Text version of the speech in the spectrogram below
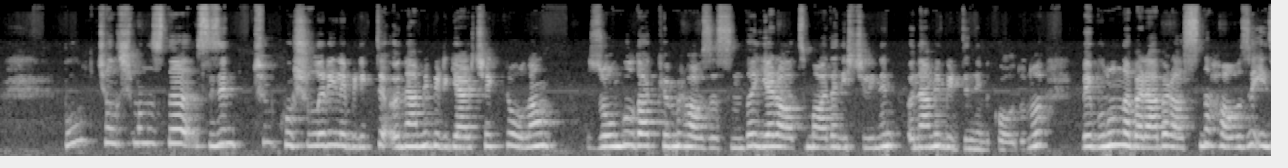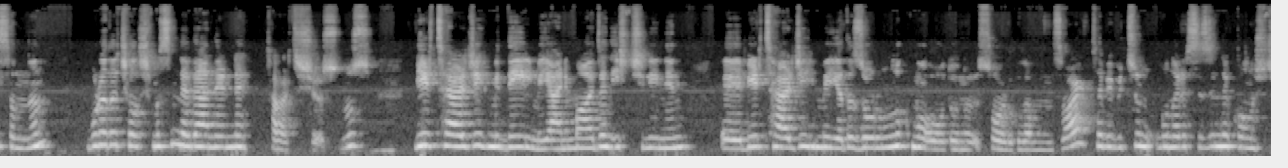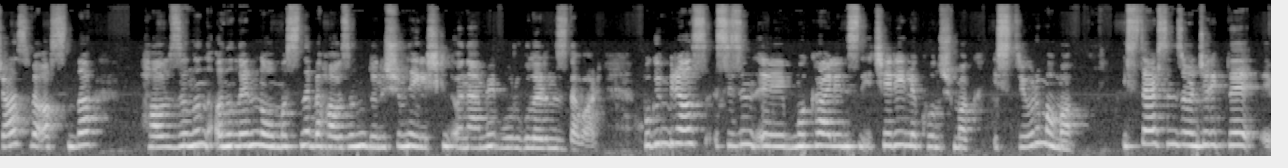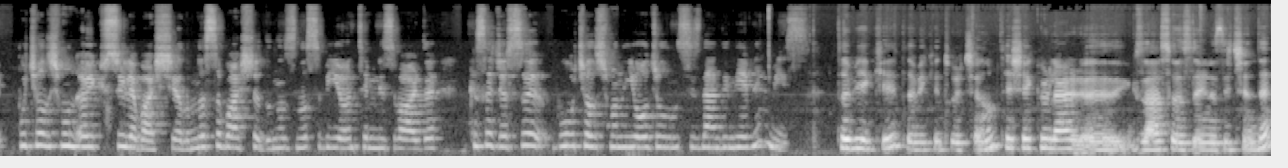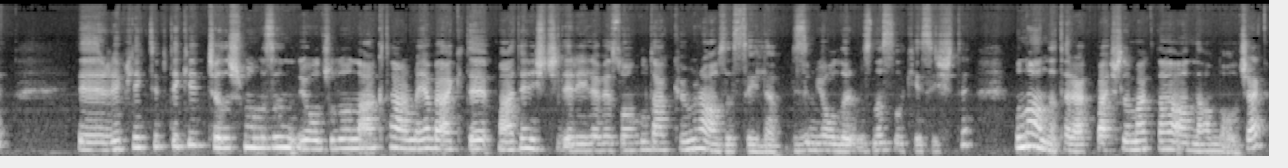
Bu çalışmanızda sizin tüm koşullarıyla birlikte önemli bir gerçekliği olan Zonguldak Kömür Havzası'nda yeraltı maden işçiliğinin önemli bir dinamik olduğunu ve bununla beraber aslında havza insanının burada çalışmasının nedenlerini tartışıyorsunuz bir tercih mi değil mi? Yani maden işçiliğinin e, bir tercih mi ya da zorunluluk mu olduğunu sorgulamanız var. Tabii bütün bunları sizinle konuşacağız ve aslında havzanın anılarının olmasına ve havzanın dönüşümüne ilişkin önemli vurgularınız da var. Bugün biraz sizin e, makalenizin içeriğiyle konuşmak istiyorum ama isterseniz öncelikle e, bu çalışmanın öyküsüyle başlayalım. Nasıl başladınız, nasıl bir yönteminiz vardı? Kısacası bu çalışmanın yolculuğunu sizden dinleyebilir miyiz? Tabii ki, tabii ki Tuğçe Hanım. Teşekkürler e, güzel sözleriniz için de. E, reflektifteki çalışmamızın yolculuğunu aktarmaya belki de maden işçileriyle ve Zonguldak Kömür Havzası'yla bizim yollarımız nasıl kesişti bunu anlatarak başlamak daha anlamlı olacak.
